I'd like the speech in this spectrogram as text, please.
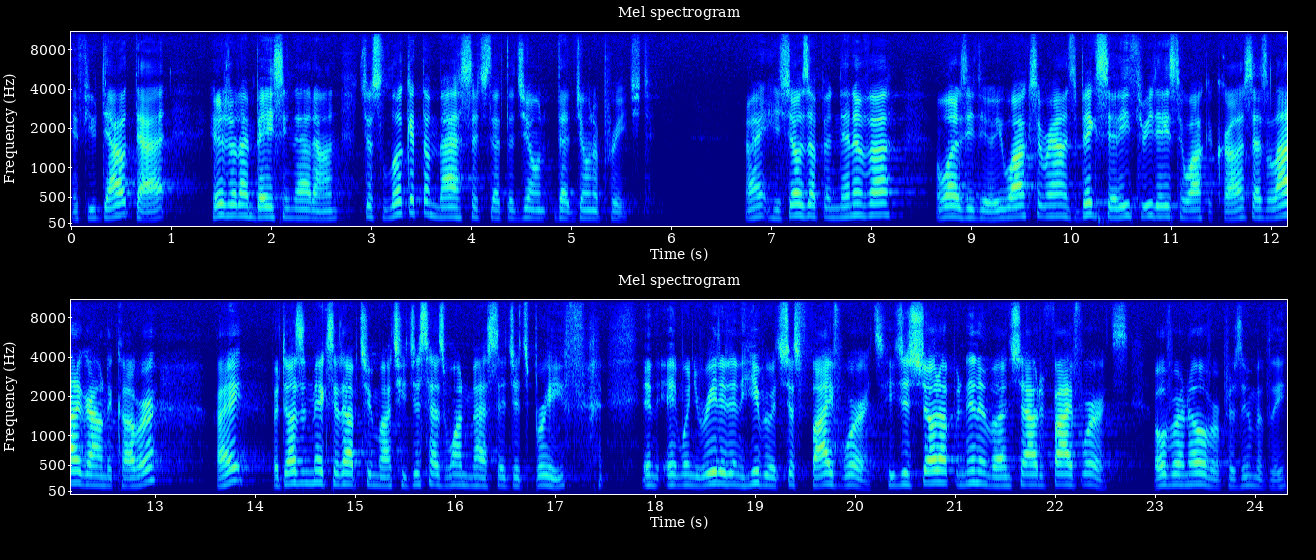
If you doubt that, here's what I'm basing that on. Just look at the message that, the Jonah, that Jonah preached. Right? He shows up in Nineveh, and what does he do? He walks around. It's a big city, three days to walk across, has a lot of ground to cover, right? But doesn't mix it up too much. He just has one message. It's brief. and, and when you read it in Hebrew, it's just five words. He just showed up in Nineveh and shouted five words over and over, presumably.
